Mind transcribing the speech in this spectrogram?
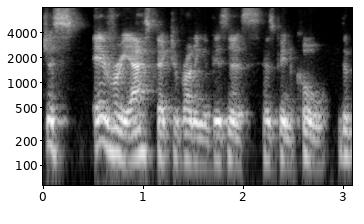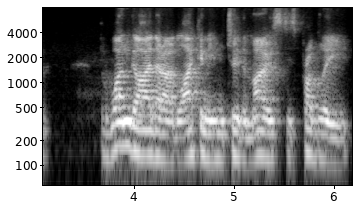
just every aspect of running a business has been cool. The, the one guy that I'd liken him to the most is probably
